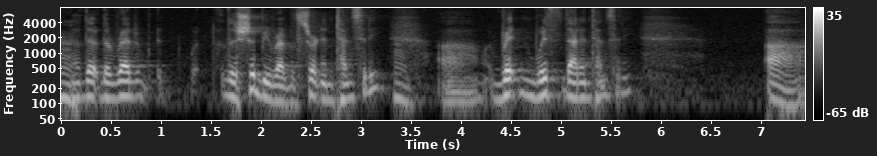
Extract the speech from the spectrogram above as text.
you know, the, the read, they should be read with certain intensity, uh, written with that intensity. Uh,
